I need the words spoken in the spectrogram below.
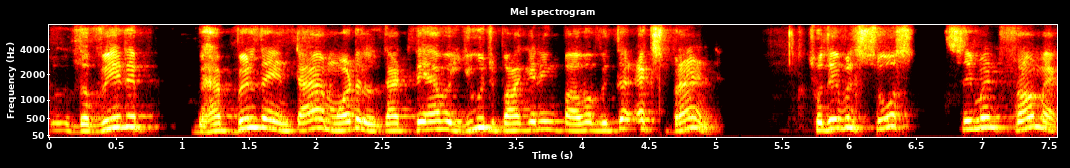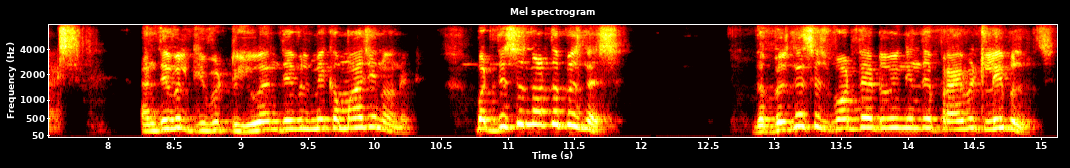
The way they have built the entire model, that they have a huge bargaining power with the X brand. So, they will source cement from X and they will give it to you and they will make a margin on it. But this is not the business. The business is what they're doing in their private labels.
